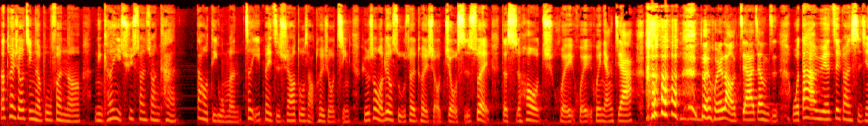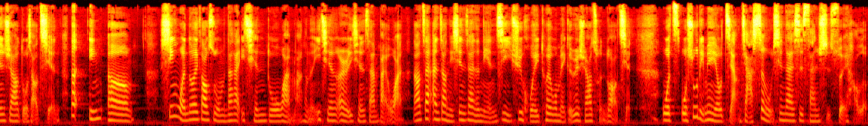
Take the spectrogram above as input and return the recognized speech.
那退休金的部分呢？你可以去算算看，到底我们这一辈子需要多少退休金？比如说，我六十五岁退休，九十岁的时候回回回娘家，对，回老家这样子，我大约这段时间需要多少钱？那银呃。新闻都会告诉我们大概一千多万嘛，可能一千二、一千三百万，然后再按照你现在的年纪去回推，我每个月需要存多少钱？我我书里面有讲，假设我现在是三十岁好了，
